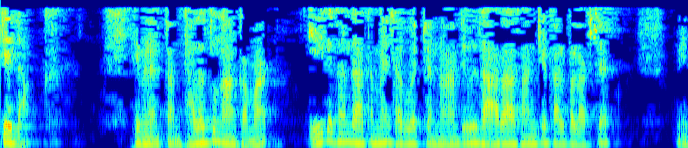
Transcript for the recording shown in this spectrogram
කෙලක්. එහෙම නැත්නම් තලතුණකමක් ඒක සඳහා තමයි සරුවච්චන් වහන්සේ සාරාංශ්‍ය කල්පලක්ෂයක් මේ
